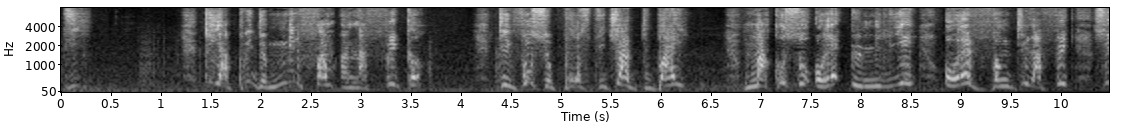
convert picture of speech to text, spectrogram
dit qu'il y a plus de 1000 femmes en Afrique qui vont se prostituer à Dubaï? Makoso aurait humilié, aurait vendu l'Afrique sur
